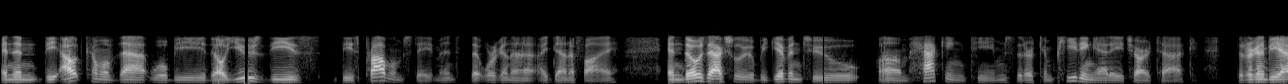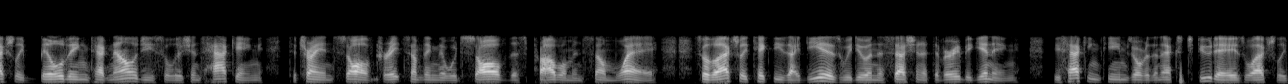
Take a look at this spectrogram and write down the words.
And then the outcome of that will be they'll use these these problem statements that we're going to identify, and those actually will be given to um, hacking teams that are competing at HR Tech that are going to be actually building technology solutions, hacking to try and solve, create something that would solve this problem in some way. So they'll actually take these ideas we do in the session at the very beginning. These hacking teams over the next two days will actually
